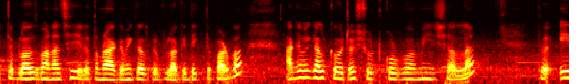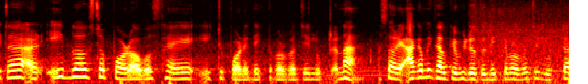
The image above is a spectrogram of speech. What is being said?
একটা ব্লাউজ বানাচ্ছে যেটা তোমরা আগামীকালকের ব্লগে দেখতে পারবা। আগামীকালকে ওটা শ্যুট করব আমি ইনশাল্লাহ তো এটা আর এই ব্লাউজটা পরা অবস্থায় একটু পরে দেখতে পারবা যে লুকটা না সরি আগামীকালকের ভিডিওতে দেখতে পারবা যে লুকটা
